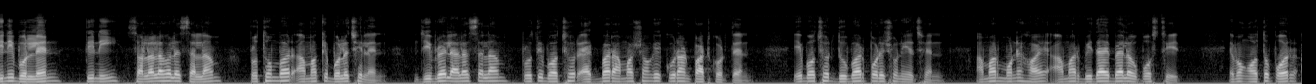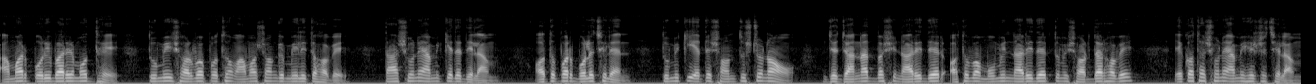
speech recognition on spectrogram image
তিনি বললেন, তিনি সাল্লাহ সাল্লাম প্রথমবার আমাকে বলেছিলেন, জিব্রাইল আল্লাহ সাল্লাম প্রতি বছর একবার আমার সঙ্গে কুরআন পাঠ করতেন। এ বছর দুবার পড়ে শুনিয়েছেন। আমার মনে হয় আমার বিদায় বেলা উপস্থিত এবং অতপর আমার পরিবারের মধ্যে তুমি সর্বপ্রথম আমার সঙ্গে মিলিত হবে, তা শুনে আমি কেঁদে দিলাম। অতপর বলেছিলেন, তুমি কি এতে সন্তুষ্ট নও যে জান্নাতবাসী নারীদের অথবা মুমিন নারীদের তুমি সর্দার হবে? একথা শুনে আমি হেসেছিলাম।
